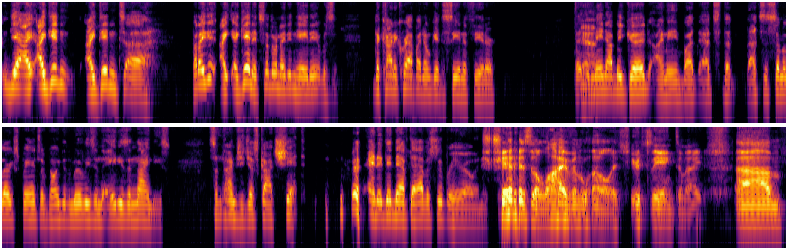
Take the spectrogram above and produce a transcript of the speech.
yeah, I, I didn't I didn't uh but I did I again it's another one I didn't hate it. It was the kind of crap I don't get to see in a theater. Yeah. It may not be good. I mean, but that's the that's a similar experience of going to the movies in the 80s and 90s. Sometimes you just got shit. and it didn't have to have a superhero in it. Shit is alive and well as you're seeing tonight. Um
